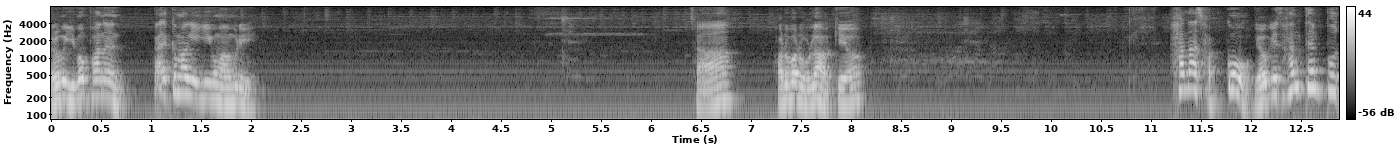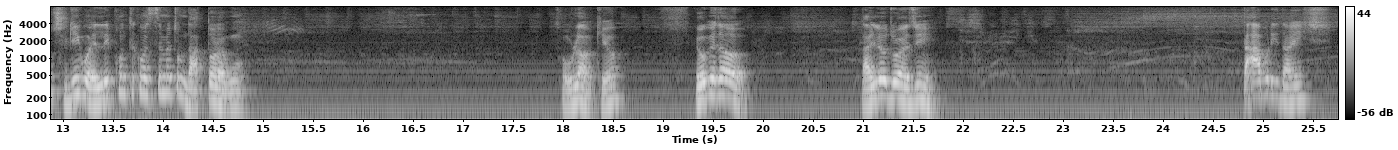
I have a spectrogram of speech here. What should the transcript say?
여러분, 이번 판은 깔끔하게 이기고 마무리. 자, 바로바로 올라갈게요. 하나 잡고 여기서 한 템포 죽이고 엘리펀트콘 쓰면 좀 낫더라고. 자, 올라갈게요. 여기서 날려줘야지. 따블이다 이씨.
